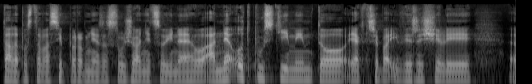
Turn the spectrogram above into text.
tahle postava si pro mě zasloužila něco jiného a neodpustím jim to, jak třeba i vyřešili uh,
